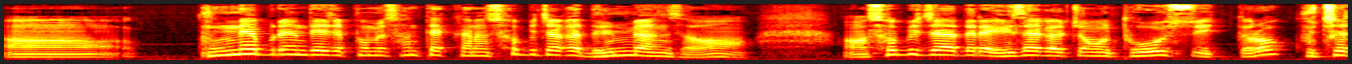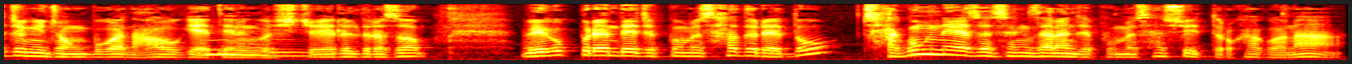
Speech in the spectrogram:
어, 국내 브랜드의 제품을 선택하는 소비자가 늘면서 어, 소비자들의 의사결정을 도울 수 있도록 구체적인 정보가 나오게 되는 음. 것이죠. 예를 들어서 외국 브랜드의 제품을 사더라도 자국 내에서 생산한 제품을 살 수 있도록 하거나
